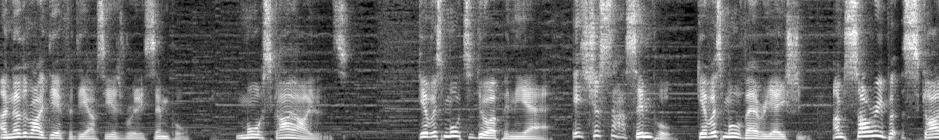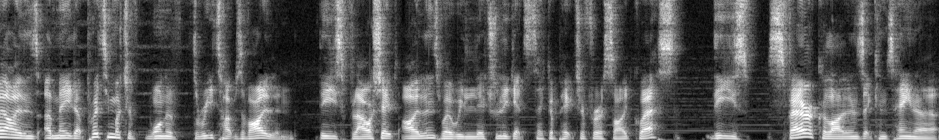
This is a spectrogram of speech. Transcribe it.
Another idea for DLC is really simple. More Sky Islands. Give us more to do up in the air. It's just that simple. Give us more variation. I'm sorry, but the Sky Islands are made up pretty much of one of three types of island these flower shaped islands where we literally get to take a picture for a side quest, these spherical islands that contain a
